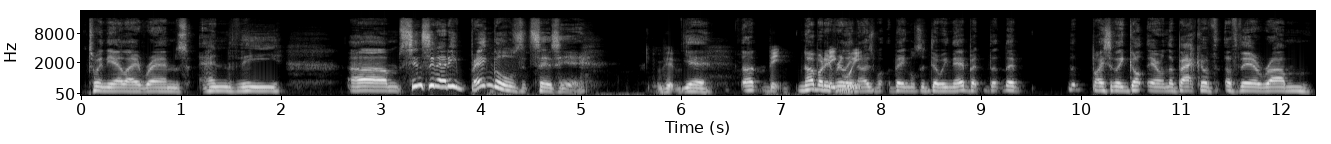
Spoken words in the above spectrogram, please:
between the LA Rams and the um, Cincinnati Bengals. It says here. Yeah, uh, Big- nobody really week. knows what the Bengals are doing there, but th- they've they've basically got there on the back of of their um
